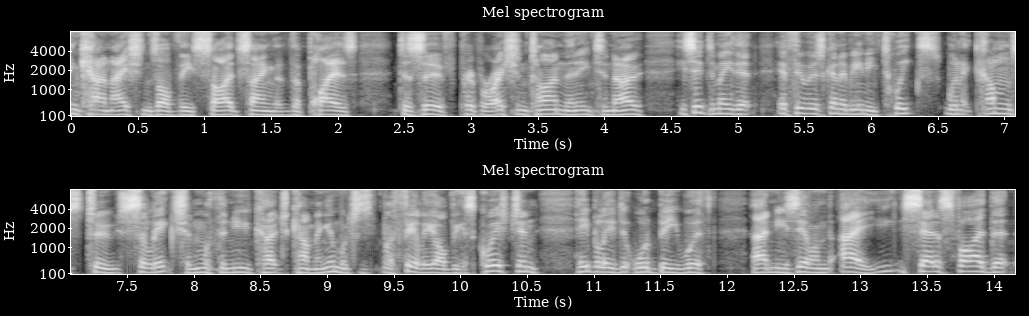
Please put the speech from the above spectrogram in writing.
incarnations of these sides, saying that the players deserved preparation time. They need to know. He said to me that if there was going to be any tweaks when it comes to selection with the new coach coming in, which is a fairly obvious question, he believed it would be with uh, New Zealand A. Satisfied that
